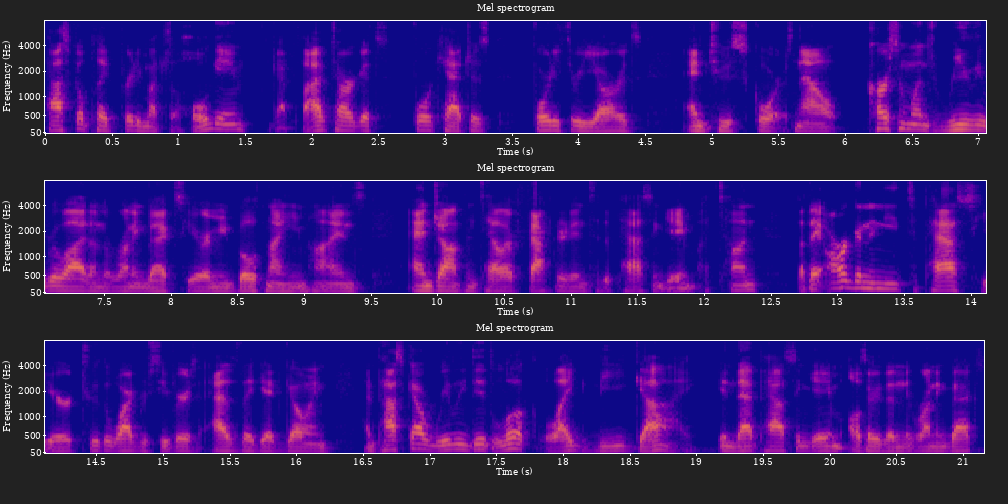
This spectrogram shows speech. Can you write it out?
Pascal played pretty much the whole game. He got five targets, four catches, 43 yards, and two scores. Now, Carson Wentz really relied on the running backs here. I mean, both Nyheim Hines and Jonathan Taylor factored into the passing game a ton, but they are going to need to pass here to the wide receivers as they get going. And Pascal really did look like the guy in that passing game, other than the running backs.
